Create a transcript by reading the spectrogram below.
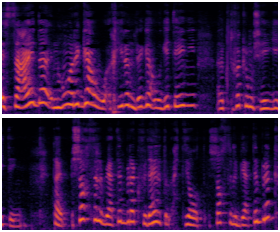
السعادة إن هو رجع وأخيرا رجع وجه تاني. أنا كنت فاكره مش هيجي تاني. طيب الشخص اللي بيعتبرك في دايرة الاحتياط الشخص اللي بيعتبرك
